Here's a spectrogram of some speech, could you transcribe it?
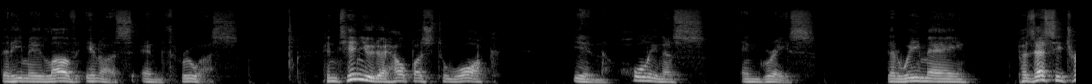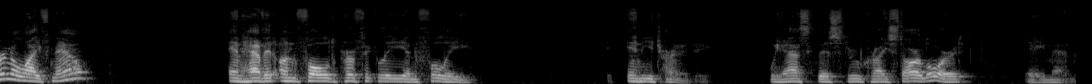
that he may love in us and through us. Continue to help us to walk in holiness and grace, that we may possess eternal life now and have it unfold perfectly and fully in eternity. We ask this through Christ our Lord. Amen.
